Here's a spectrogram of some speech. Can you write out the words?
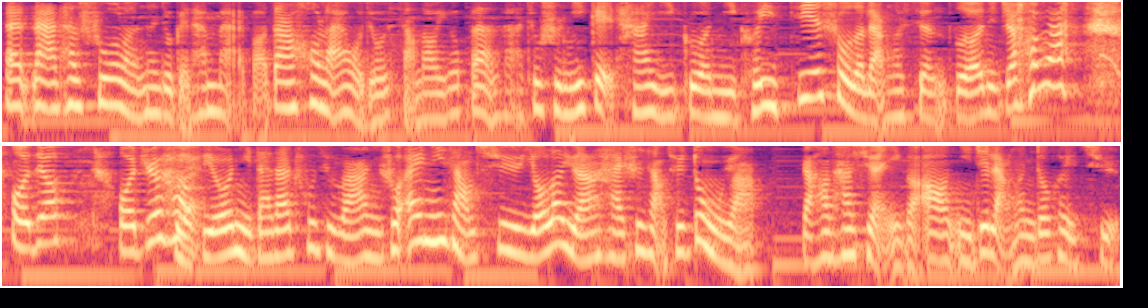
哎，那他说了，那就给他买吧。但是后来我就想到一个办法，就是你给他一个你可以接受的两个选择，你知道吧？我就我之后，比如你带他出去玩，你说，哎，你想去游乐园还是想去动物园？然后他选一个，哦，你这两个你都可以去。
